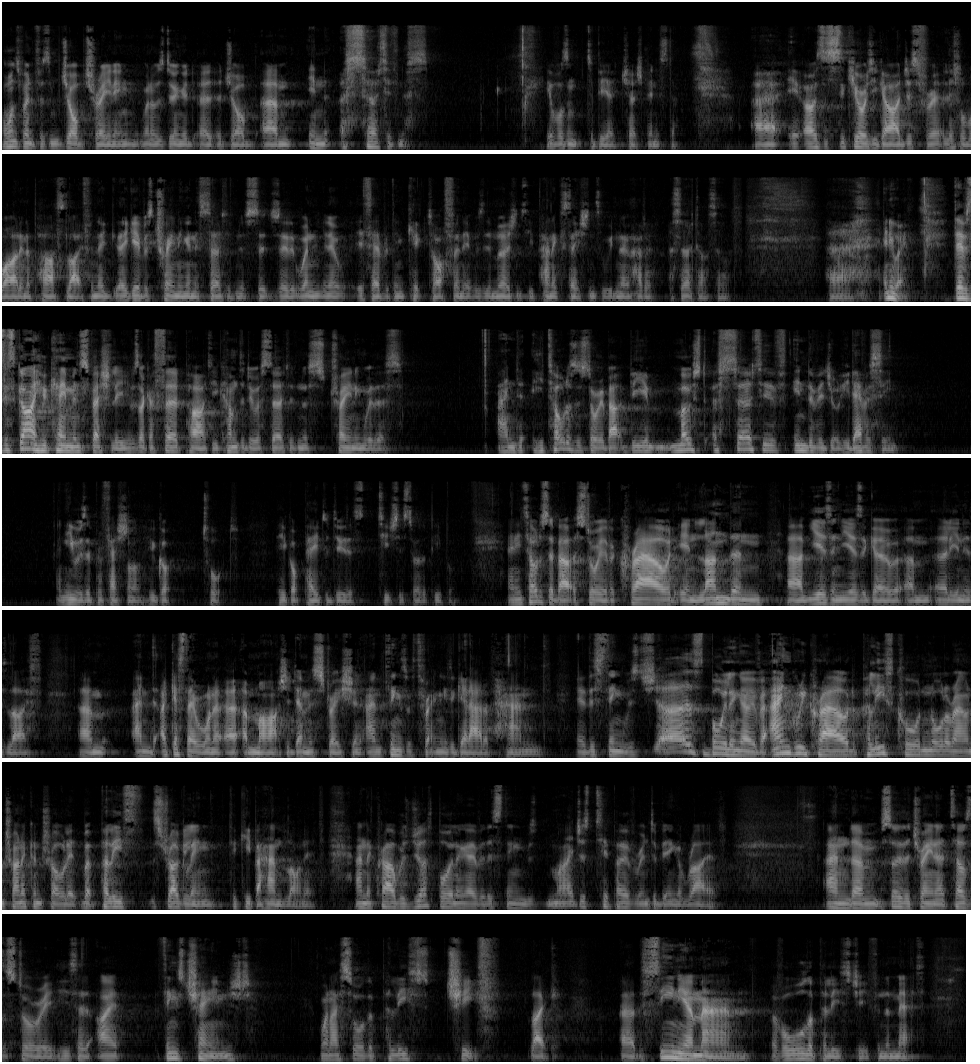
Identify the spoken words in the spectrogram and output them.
I once went for some job training when I was doing a, a job um, in assertiveness. It wasn't to be a church minister. Uh, it, I was a security guard just for a little while in a past life, and they, they gave us training in assertiveness so, so, that when, you know, if everything kicked off and it was an emergency panic station, so we'd know how to assert ourselves. Uh, anyway, there was this guy who came in specially. He was like a third party, come to do assertiveness training with us. And he told us a story about the most assertive individual he'd ever seen. And he was a professional who got taught. He got paid to do this, teach this to other people. And he told us about a story of a crowd in London um, years and years ago, um, early in his life. Um, and I guess they were on a, a, march, a demonstration, and things were threatening to get out of hand. Know, this thing was just boiling over. Angry crowd, police cordon all around trying to control it, but police struggling to keep a handle on it. And the crowd was just boiling over. This thing was, might just tip over into being a riot. And um, so the trainer tells the story. He said, I, Things changed when I saw the police chief, like uh, the senior man of all the police chief in the Met,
